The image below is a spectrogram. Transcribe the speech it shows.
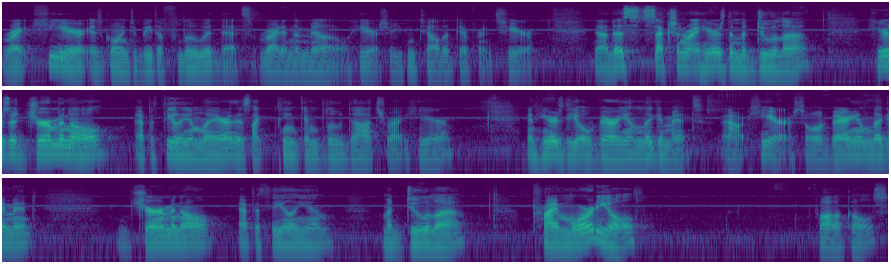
right here is going to be the fluid that's right in the middle here. So you can tell the difference here. Now this section right here is the medulla. Here's a germinal epithelium layer. There's like pink and blue dots right here. And here's the ovarian ligament out here. So ovarian ligament, germinal epithelium, medulla, primordial follicles.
